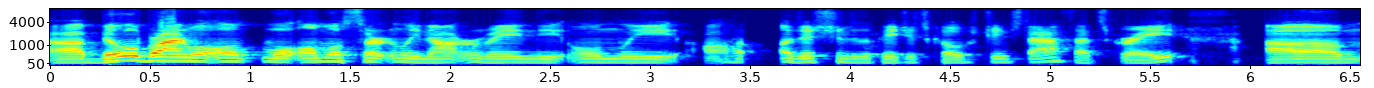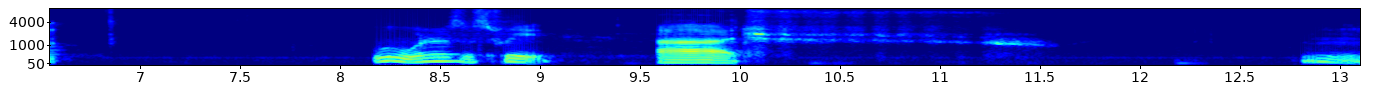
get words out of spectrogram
Uh, Bill O'Brien will will almost certainly not remain the only uh, addition to the Patriots coaching staff. That's great. Um, ooh, where is this tweet? Uh, hmm.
